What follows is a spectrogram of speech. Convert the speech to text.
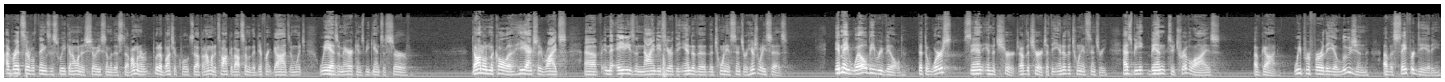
I've read several things this week, and I wanted to show you some of this stuff. I'm going to put a bunch of quotes up, and I'm going to talk about some of the different gods in which we as Americans begin to serve. Donald McCullough, he actually writes uh, in the 80s and 90s here at the end of the, the 20th century. Here's what he says It may well be revealed that the worst sin in the church, of the church, at the end of the 20th century, has be, been to trivialize of God. We prefer the illusion of a safer deity,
